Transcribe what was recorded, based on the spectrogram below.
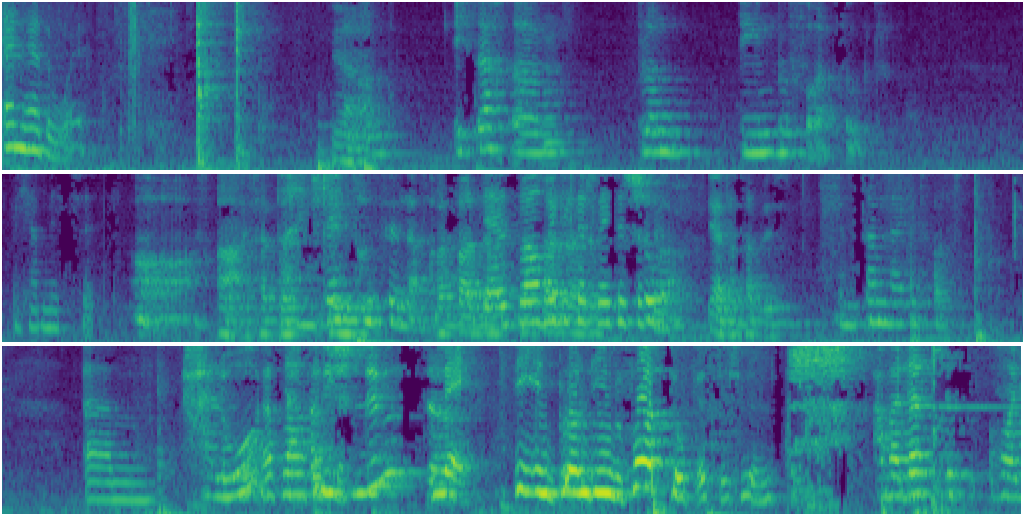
Anne Hathaway. Ja. Ich sag ähm, Blondinen bevorzugt. Ich habe Misfits. Oh. Ah, ich habe Den das so. schlechtesten Film davon. Was war Ja, das war was auch wirklich der das? schlechteste. Film. Ja, das habe ich. In Some Like It Hot. Ähm, Hallo? Das Das, war ist auch doch die das schlimmste. nee, die in Blondinen bevorzugt ist die schlimmste. Aber das ist heute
